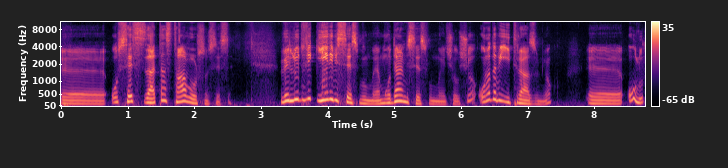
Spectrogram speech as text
Ee, o ses zaten Star Wars'un sesi. Ve Ludwig yeni bir ses bulmaya, modern bir ses bulmaya çalışıyor. Ona da bir itirazım yok. Ee, olur.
